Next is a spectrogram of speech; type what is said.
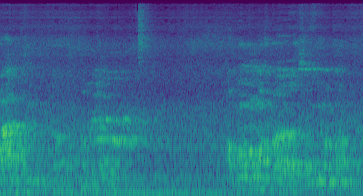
மாறிட்டு இருக்காங்க அப்பவும் நம்ம சமூகம் தான்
